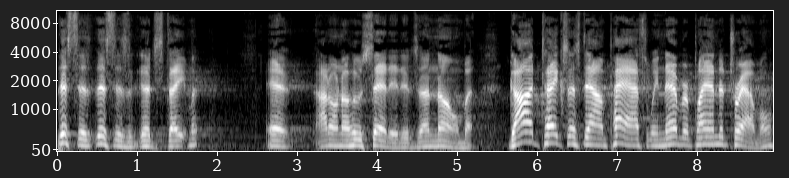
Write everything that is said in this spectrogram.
this is this is a good statement. And I don't know who said it; it's unknown. But God takes us down paths we never planned to travel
